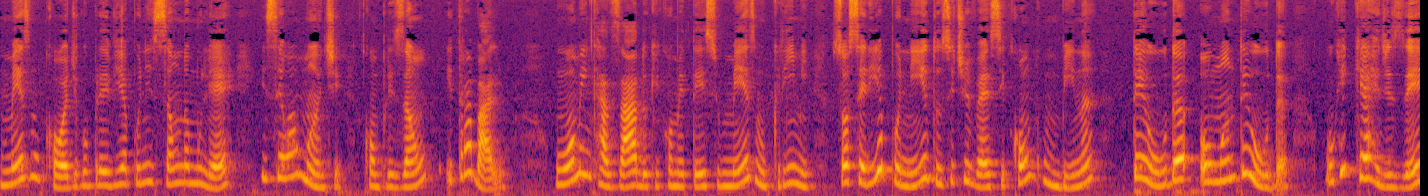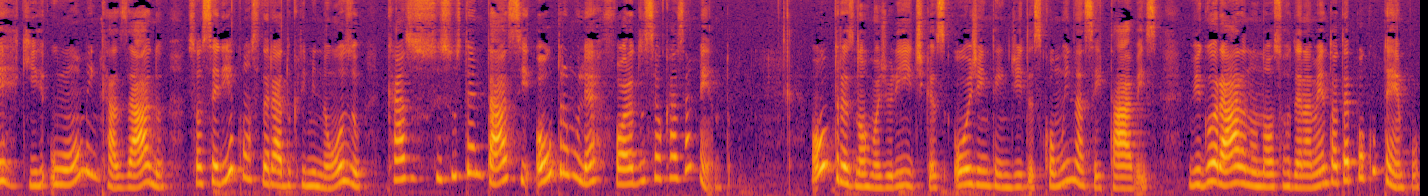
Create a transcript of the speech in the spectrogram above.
o mesmo código previa a punição da mulher e seu amante, com prisão e trabalho. Um homem casado que cometesse o mesmo crime só seria punido se tivesse concubina, teuda ou manteúda, o que quer dizer que o homem casado só seria considerado criminoso caso se sustentasse outra mulher fora do seu casamento. Outras normas jurídicas, hoje entendidas como inaceitáveis, vigoraram no nosso ordenamento até pouco tempo.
